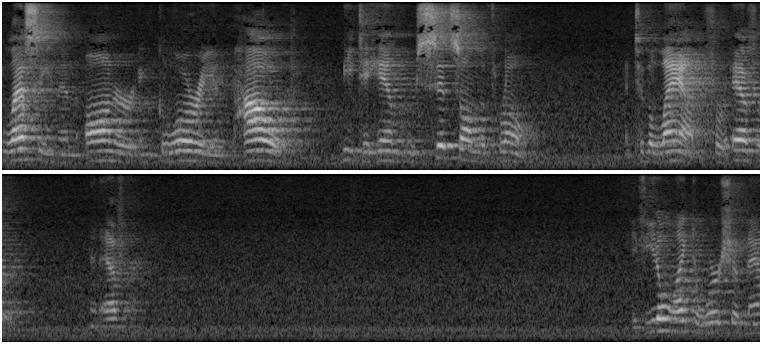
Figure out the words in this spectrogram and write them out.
Blessing and honor and glory and power be to him who sits on the throne and to the Lamb forever and ever. If you don't like to worship now,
